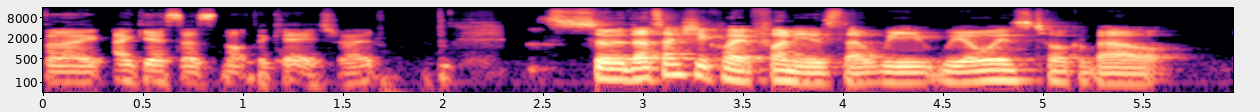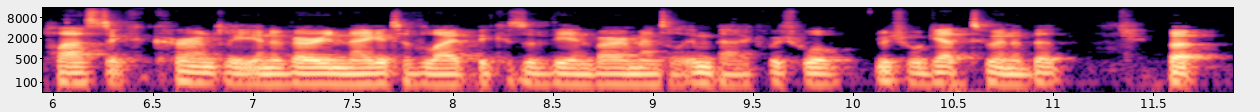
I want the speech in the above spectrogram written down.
but I, I guess that's not the case, right? So that's actually quite funny. Is that we we always talk about plastic currently in a very negative light because of the environmental impact, which we'll which we'll get to in a bit. But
